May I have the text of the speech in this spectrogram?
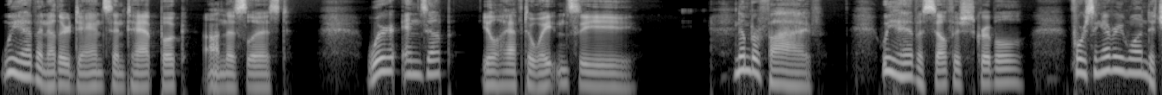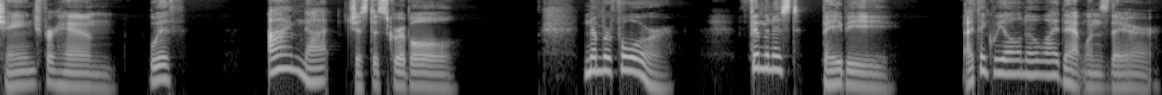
we have another Dan Santat book on this list. Where it ends up, you'll have to wait and see. Number 5 we have a selfish scribble forcing everyone to change for him with I'm not just a scribble. Number four, feminist baby. I think we all know why that one's there.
